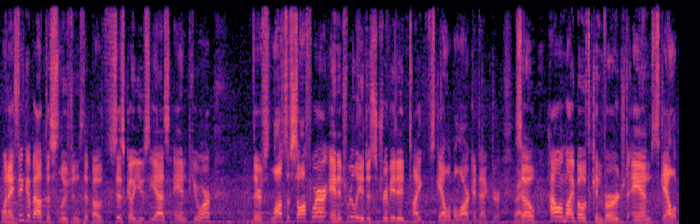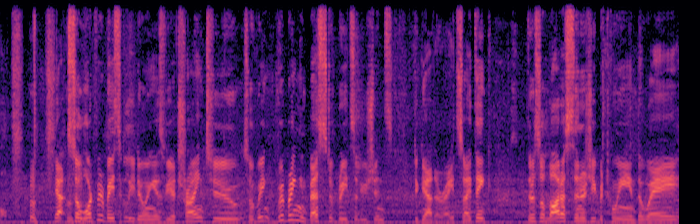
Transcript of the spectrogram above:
When I think about the solutions that both Cisco UCS and Pure, there's lots of software and it's really a distributed type scalable architecture. Right. So how am I both converged and scalable? yeah, so what we're basically doing is we are trying to, so we're bringing best of breed solutions together, right? So I think there's a lot of synergy between the way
